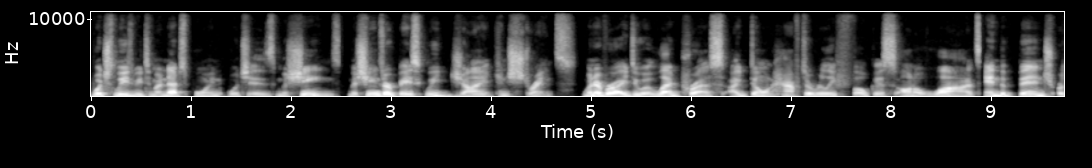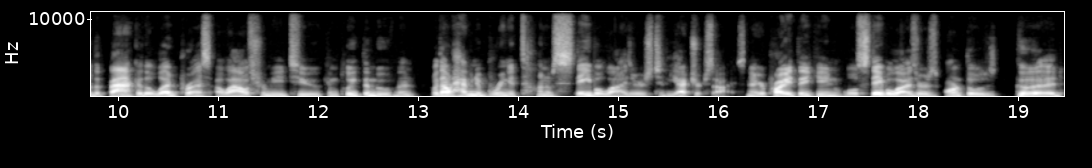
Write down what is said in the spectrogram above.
which leads me to my next point, which is machines. Machines are basically giant constraints. Whenever I do a leg press, I don't have to really focus on a lot and the bench or the back of the leg press allows for me to complete the movement without having to bring a ton of stabilizers to the exercise. Now you're probably thinking, well, stabilizers aren't those good?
